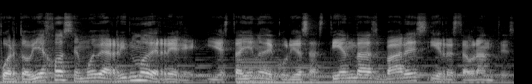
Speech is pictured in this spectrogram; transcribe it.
Puerto Viejo se mueve a ritmo de reggae y está lleno de curiosas tiendas, bares y restaurantes.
